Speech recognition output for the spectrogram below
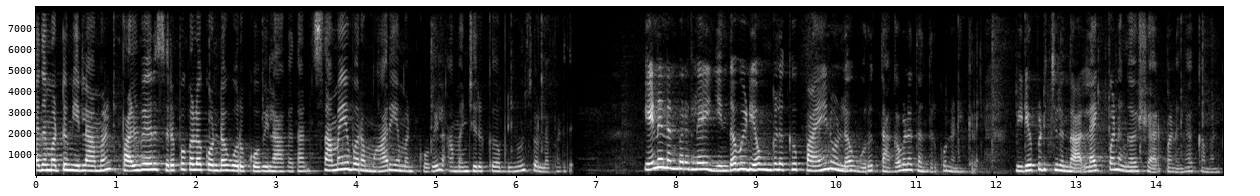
அது மட்டும் இல்லாமல் பல்வேறு சிறப்புகளை கொண்ட ஒரு கோவிலாக தான் சமயபுரம் மாரியம்மன் கோவில் அமைஞ்சிருக்கு அப்படின்னும் சொல்லப்படுது. என்ன நண்பர்களே இந்த வீடியோ உங்களுக்கு பயனுள்ள ஒரு தகவலை தந்திருக்கும்னு நினைக்கிறேன். வீடியோ பிடிச்சிருந்தா லைக் பண்ணுங்கள் ஷேர் பண்ணுங்கள் கமெண்ட்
